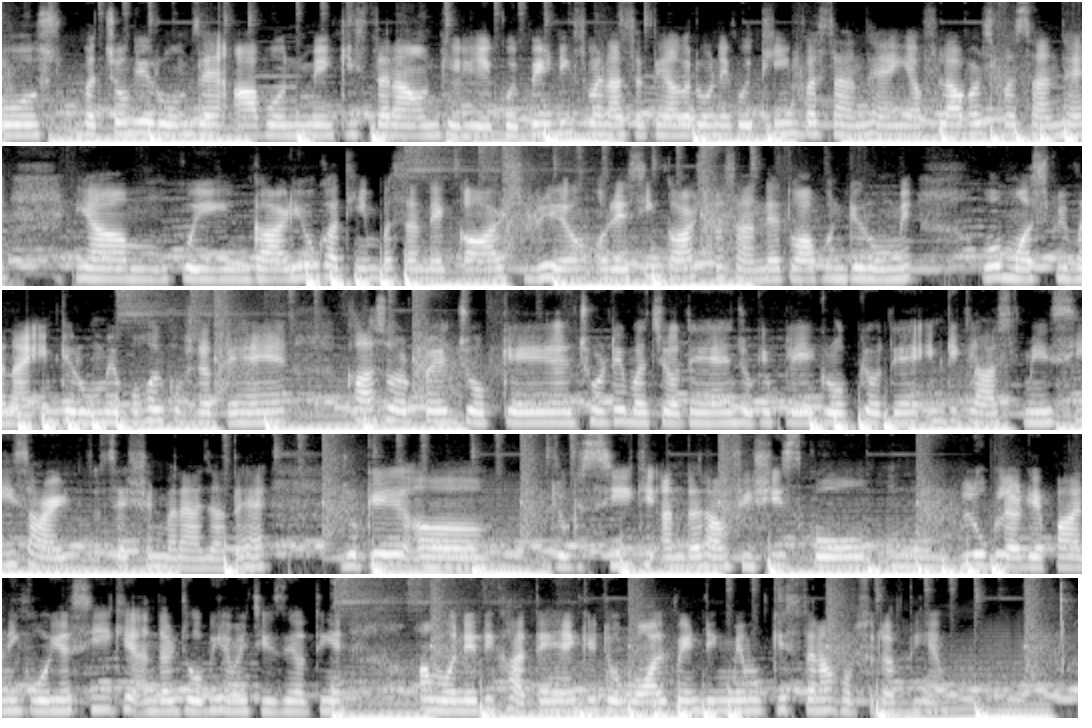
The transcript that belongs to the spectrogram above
बच्चों के रूम्स हैं, आप उनमें किस तरह उनके लिए कोई पेंटिंग्स बना सकते हैं? अगर उन्हें कोई थीम पसंद है या फ्लावर्स पसंद है, या कोई गाड़ियों का थीम पसंद है कार्स रेसिंग कार्स पसंद है तो आप उनके रूम में वो मस्ट भी बनाएँ। इनके रूम में बहुत खूबसूरत हैं। ख़ास तौर पर जो कि छोटे बच्चे होते हैं, जो कि प्ले ग्रुप के होते हैं, इनकी क्लास में सी साइड सेशन बनाया जाता है, जो कि जो कि सी के अंदर हम फिशेस को ब्लू कलर के, पानी को, या सी के अंदर जो भी हमें चीज़ें होती हैं हम उन्हें दिखाते हैं कि जो वॉल पेंटिंग में वो किस तरह खूबसूरत लगती हैं।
